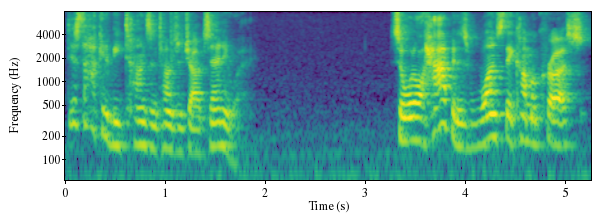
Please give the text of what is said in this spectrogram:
there's not going to be tons and tons of jobs anyway. So what will happen is once they come across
